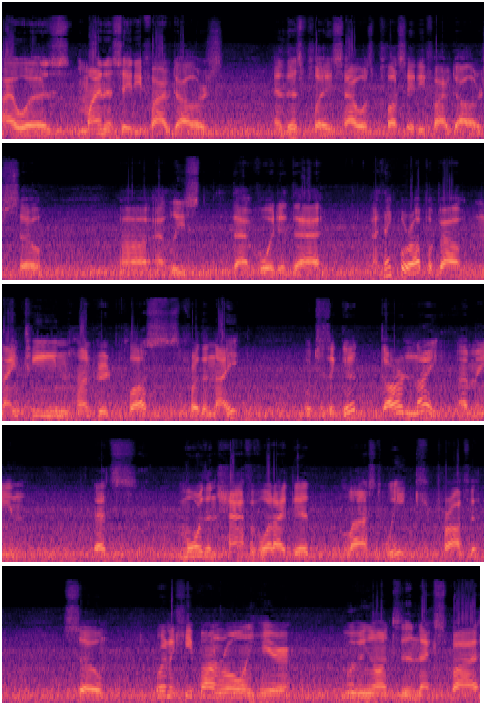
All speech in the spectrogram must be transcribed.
I was minus $85, and this place I was plus $85. So uh, at least that voided that I think we're up about 1900 plus for the night, which is a good darn night. I mean, that's more than half of what I did last week profit. So we're going to keep on rolling here, moving on to the next spot.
